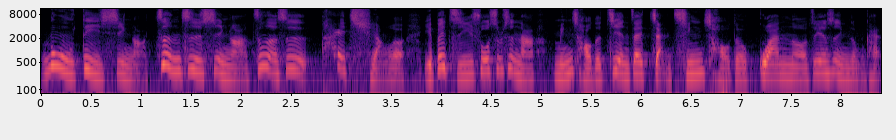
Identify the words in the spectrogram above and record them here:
目的性啊，政治性啊，真的是太强了，也被质疑说是不是拿明朝的剑在斩清朝的官呢？这件事情怎么看？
